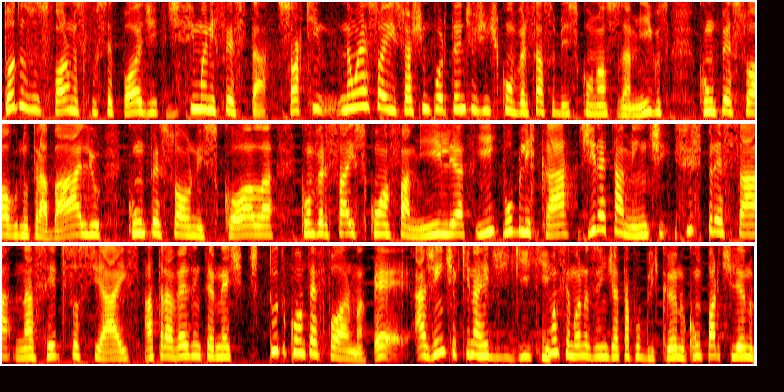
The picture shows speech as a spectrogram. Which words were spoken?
todas as formas que você pode de se manifestar. Só que não é só isso, eu acho importante a gente conversar sobre isso com nossos amigos, com o pessoal no trabalho, com o pessoal na escola, conversar isso com a família e publicar diretamente, se expressar nas redes sociais, através da internet, de tudo quanto é forma. É, a gente aqui na Rede Geek, umas semanas a gente já tá publicando, compartilhando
